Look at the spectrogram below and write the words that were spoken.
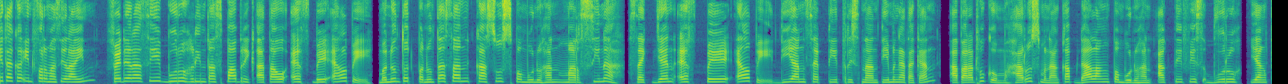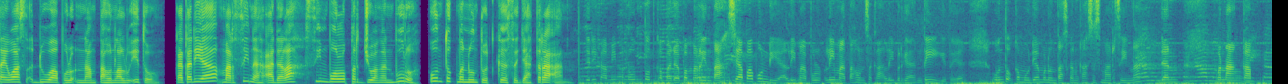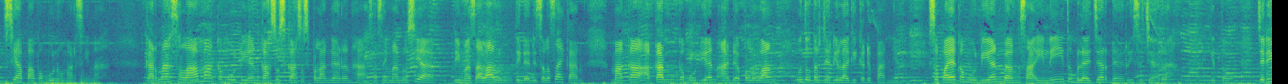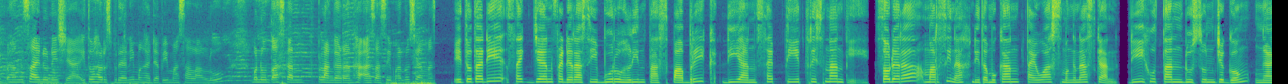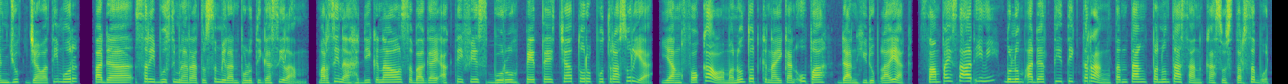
Kita ke informasi lain. Federasi Buruh Lintas Pabrik atau FBLP menuntut penuntasan kasus pembunuhan Marsinah. Sekjen FBLP Dian Septi Trisnanti mengatakan aparat hukum harus menangkap dalang pembunuhan aktivis buruh yang tewas 26 tahun lalu itu. Kata dia, Marsinah adalah simbol perjuangan buruh untuk menuntut kesejahteraan. Jadi kami kepada pemerintah, siapa pun dia, 55 tahun sekali berganti gitu ya, untuk kemudian menuntaskan kasus Marsinah dan menangkap siapa pembunuh Marsinah karena selama kemudian kasus-kasus pelanggaran hak asasi manusia di masa lalu tidak diselesaikan, maka akan kemudian ada peluang untuk terjadi lagi ke depannya. Supaya kemudian bangsa ini itu belajar dari sejarah gitu. Jadi bangsa Indonesia itu harus berani menghadapi masa lalu, menuntaskan pelanggaran hak asasi manusia. Itu tadi Sekjen Federasi Buruh Lintas Pabrik Dian Septi Trisnanti. Saudara Marsinah ditemukan tewas mengenaskan di hutan Dusun Jegong, Nganjuk, Jawa Timur pada 1993 silam. Marsinah dikenal sebagai aktivis buruh PT Catur Putra Surya yang vokal menuntut kenaikan upah dan hidup layak. Sampai saat ini belum ada titik terang tentang penuntasan kasus tersebut.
